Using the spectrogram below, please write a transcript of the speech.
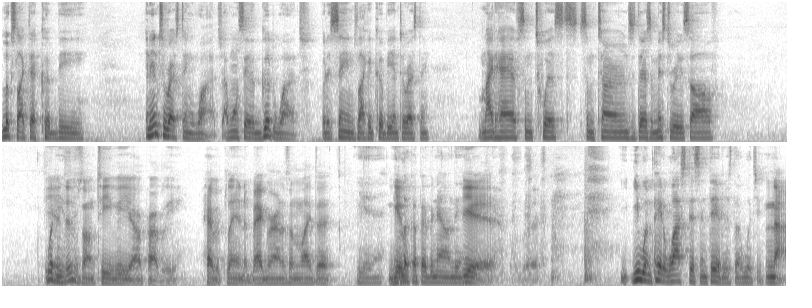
Looks like that could be an interesting watch. I won't say a good watch, but it seems like it could be interesting. Might have some twists, some turns. There's a mystery to solve. What yeah, do you if this think? was on TV, I'll probably have it playing in the background or something like that. Yeah. You look up every now and then. Yeah, but You wouldn't pay to watch this in theaters, though, would you? nah.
